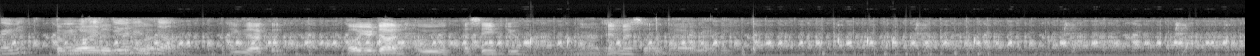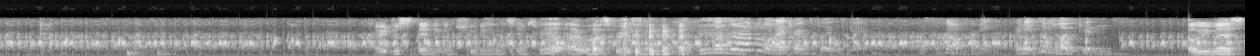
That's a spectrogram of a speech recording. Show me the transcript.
Ramy's, Ramy's Avoided just doing the himself. Exactly. Oh, you're done. Ooh, I saved you. Not And myself. Are you just standing and shooting in the same spot? I was for a second. That's what happened when I tried to play this game. This is not for me. I need some Webkinz. Oh, you missed.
